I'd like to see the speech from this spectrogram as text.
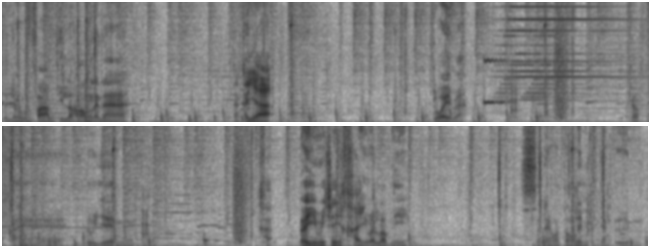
จะเริ่มฟาร์มทีละห้องแล้วนะถังขยะ กล้วยมากาแฟตู้เย็นค่ะเอ้ย ไม่ใช่ไข่วันรอบนี้ แสดงว่าต้องเล่นกับอย่างอื่นเขาจะไป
